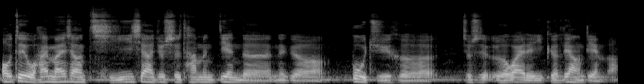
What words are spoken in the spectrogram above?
哦，对，我还蛮想提一下，就是他们店的那个布局和就是额外的一个亮点吧。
